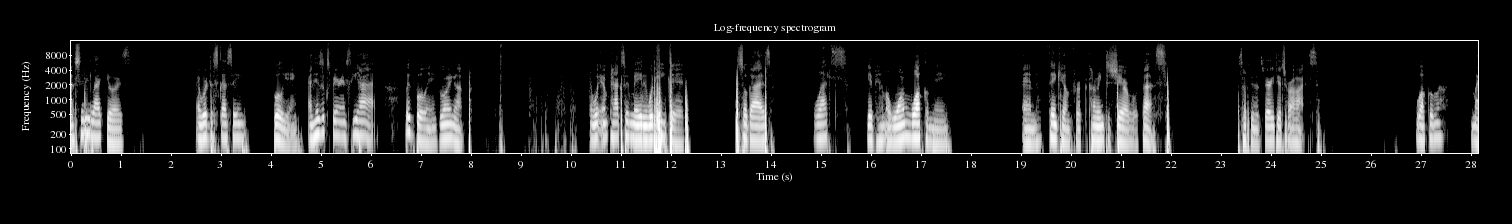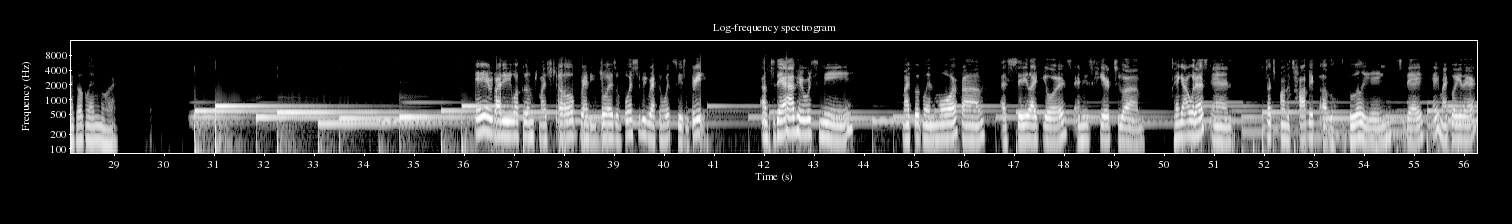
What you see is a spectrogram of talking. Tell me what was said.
A City Like Yours, and we're discussing bullying and his experience he had with bullying growing up and what impacts it made and what he did. So, guys, let's give him a warm welcoming and thank him for coming to share with us something that's very dear to our hearts. Welcome, Michael Glenmore. Hey, everybody, welcome to my show, Brandy Joys, A Voice to Be Reckoned with, Season 3. Um, today I have here with me Michael Glenmore from A City Like Yours, and he's here to um, hang out with us and touch on the topic of bullying today. Hey, Michael, are you there?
